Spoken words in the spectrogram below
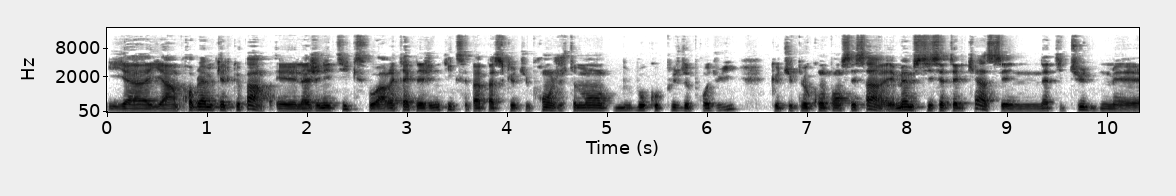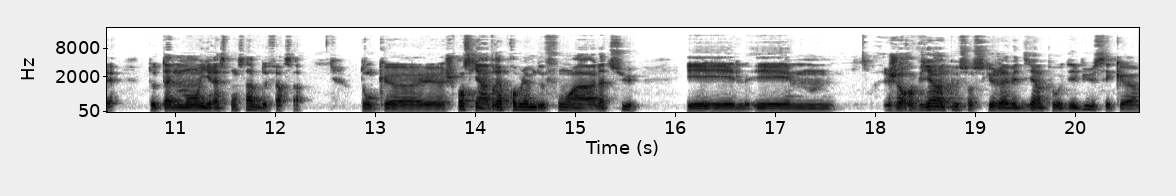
Il y a, il y a un problème quelque part. Et la génétique, il faut arrêter avec la génétique. C'est pas parce que tu prends justement beaucoup plus de produits que tu peux compenser ça. Et même si c'était le cas, c'est une attitude mais totalement irresponsable de faire ça. Donc, euh, je pense qu'il y a un vrai problème de fond là-dessus. Et, et, et, je reviens un peu sur ce que j'avais dit un peu au début, c'est que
